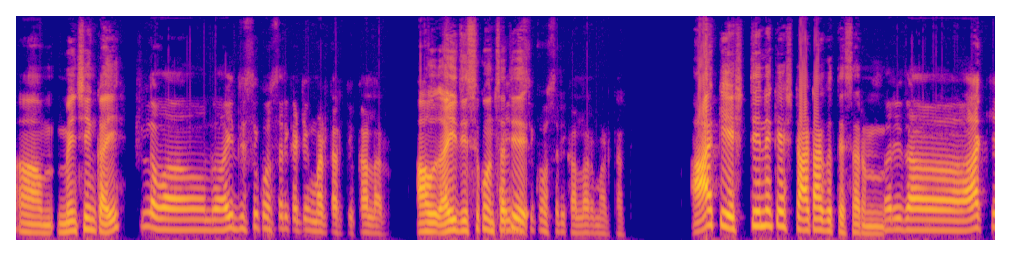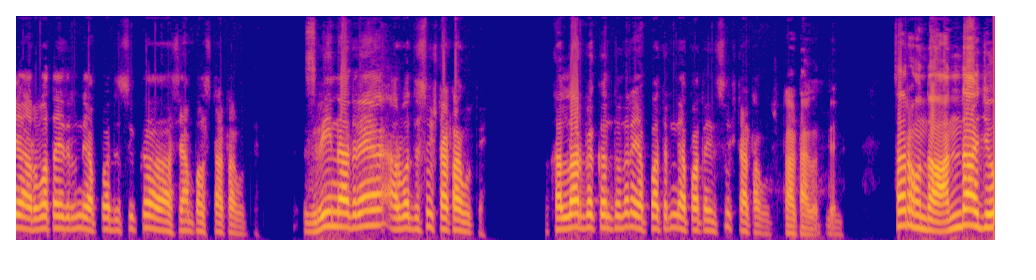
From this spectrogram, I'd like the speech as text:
ಆ, ಮೆಣಸಿನ್ಕಾಯಿ? ಇಲ್ಲ ವ- ಒಂದು ಐದು ದಿವಸಕ್ಕೆ ಒಂದ್ಸರಿ ಕಟಿಂಗ್ ಮಾಡ್ತಾ ಇರ್ತೀವಿ ಕಲರ್ ಹೌದು ಐದು ದಿವಸಕ್ಕೆ ಒಂದ್ಸತಿ ದಿವಸಕ್ಕೆ ಒಂದ್ಸರಿ ಕಲರ್ ಮಾಡ್ತಾ ಇರ್ತೀವಿ. ಹಾಕಿ ಎಷ್ಟು ದಿನಕ್ಕೆ ಸ್ಟಾರ್ಟ್ ಆಗುತ್ತೆ ಸರ್ ಸರ್ ಇದು ಹಾಕಿ ಅರವತ್ತೈದರಿಂದ ಎಪ್ಪತ್ತು ದಿವಸಕ್ಕೆ ಸ್ಯಾಂಪಲ್ ಸ್ಟಾರ್ಟ್ ಆಗುತ್ತೆ. ಗ್ರೀನ್ ಆದ್ರೆ ಅರವತ್ತು ದಿವಸಕ್ಕೆ ಸ್ಟಾರ್ಟ್ ಆಗುತ್ತೆ. ಕಲರ್ ಬೇಕಂತಂದ್ರೆ ಎಪ್ಪತ್ತರಿಂದ ಎಪ್ಪತ್ತೈದು ದಿವಸಕ್ಕೆ ಸ್ಟಾರ್ಟ್ ಆಗುತ್ತೆ. ಸ್ಟಾರ್ಟ್ ಆಗುತ್ತೆ. ಸರ್ ಒಂದು ಅಂದಾಜು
